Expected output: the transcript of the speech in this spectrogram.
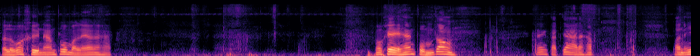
สรุปว่าคือน้ำท่วมหมดแล้วนะครับ โอเคท่านผมต้องเร่งตัดหญ้านะครับ ตอนนี้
